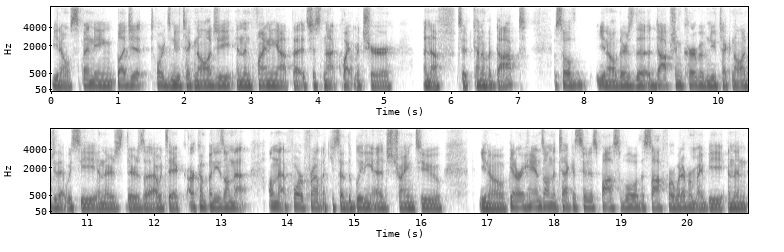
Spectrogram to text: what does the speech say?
you know spending budget towards new technology and then finding out that it's just not quite mature enough to kind of adopt. So you know, there's the adoption curve of new technology that we see, and there's there's a, I would say our companies on that on that forefront, like you said, the bleeding edge, trying to you know, get our hands on the tech as soon as possible, the software, whatever it might be, and then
